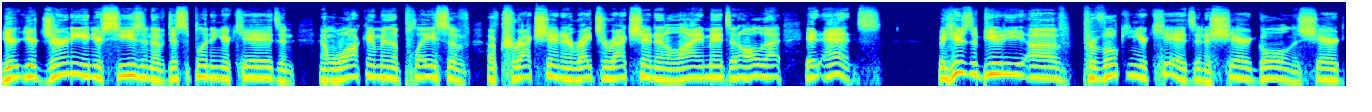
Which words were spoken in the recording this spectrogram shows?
Your, your journey and your season of disciplining your kids and, and walking them in the place of, of correction and right direction and alignment and all of that, it ends. But here's the beauty of provoking your kids in a shared goal and a shared,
